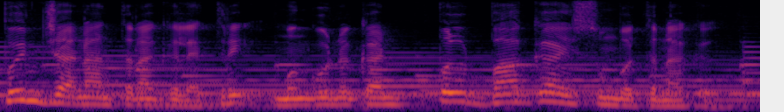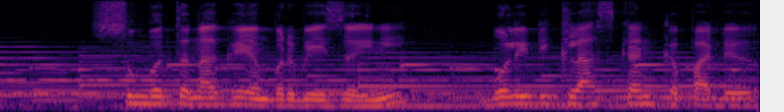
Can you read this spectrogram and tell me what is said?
Penjanaan tenaga elektrik menggunakan pelbagai sumber tenaga. Sumber tenaga yang berbeza ini boleh dikelaskan kepada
